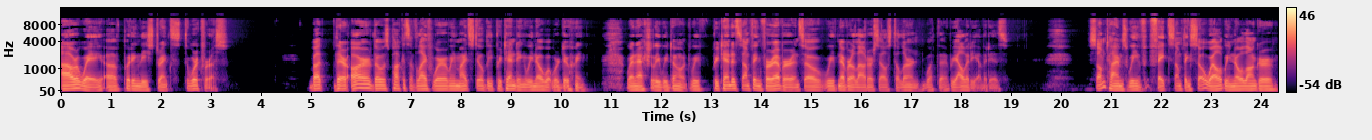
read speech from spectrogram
our way of putting these strengths to work for us. But there are those pockets of life where we might still be pretending we know what we're doing when actually we don't. We've pretended something forever, and so we've never allowed ourselves to learn what the reality of it is. Sometimes we've faked something so well we no longer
